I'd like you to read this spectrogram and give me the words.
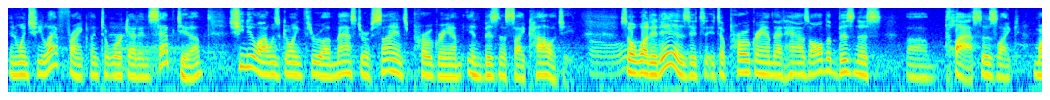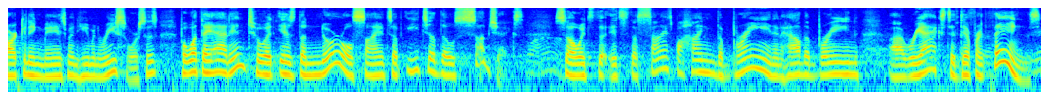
And when she left Franklin to work at Inceptia, she knew I was going through a Master of Science program in business psychology. So what it is, it's it's a program that has all the business um, classes like marketing, management, human resources. But what they add into it is the neuroscience of each of those subjects. So it's the it's the science behind the brain and how the brain uh, reacts to different things.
